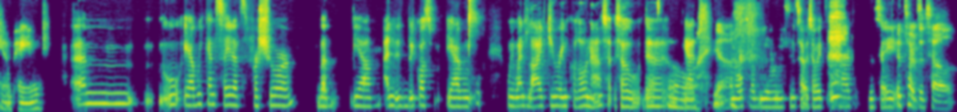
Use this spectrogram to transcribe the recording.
campaign? Um, yeah, we can say that for sure. But yeah, and because yeah, we, we went live during Corona, so, so the oh, yeah, yeah, and also be a reason. So so it's, it's hard to say. It's hard to tell.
